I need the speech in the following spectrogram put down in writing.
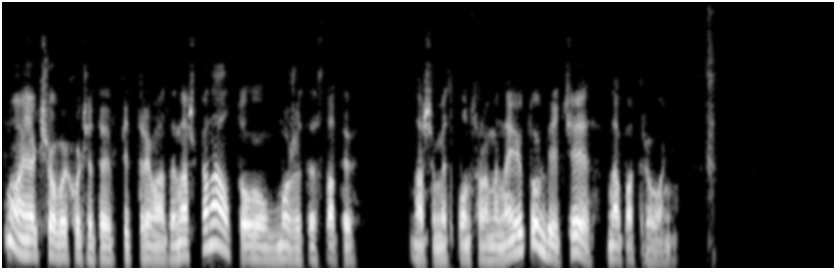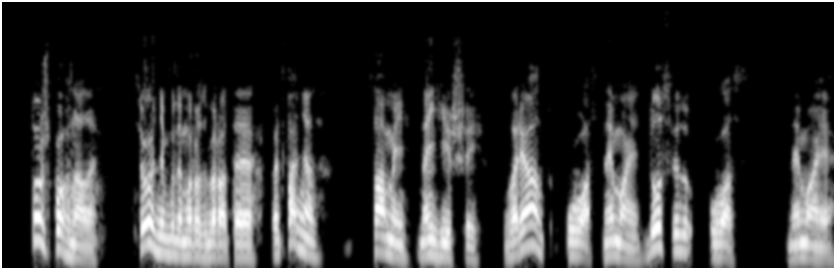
Ну а якщо ви хочете підтримати наш канал, то можете стати нашими спонсорами на Ютубі чи на Патреоні. Тож, погнали! Сьогодні будемо розбирати питання. Самий найгірший варіант: у вас немає досвіду, у вас немає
